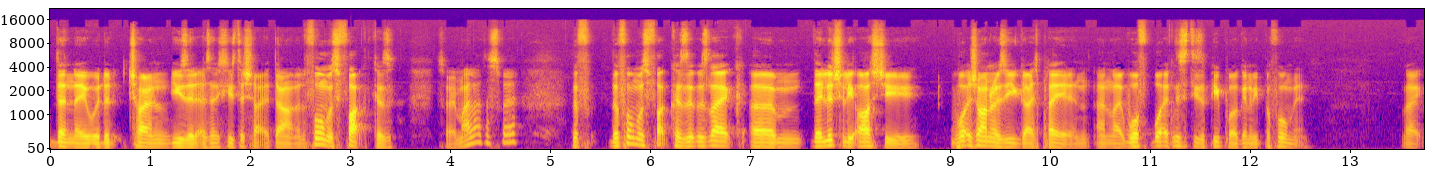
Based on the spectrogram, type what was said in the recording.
then they would try and use it as an excuse to shut it down. And the form was fucked because, sorry, am I allowed to swear? The, f- the form was fucked because it was like um, they literally asked you what genres are you guys playing and like what what ethnicities of people are going to be performing, like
